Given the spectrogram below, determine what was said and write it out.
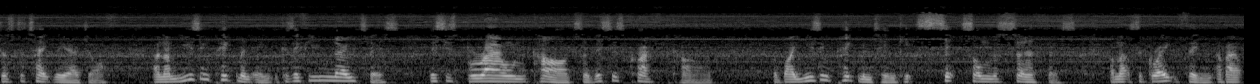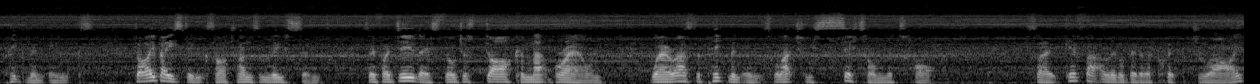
just to take the edge off. And I'm using pigment ink because if you notice, this is brown card, so this is craft card. But by using pigment ink, it sits on the surface. And that's a great thing about pigment inks. Dye-based inks are translucent. So if I do this, they'll just darken that brown. Whereas the pigment inks will actually sit on the top. So give that a little bit of a quick dry.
